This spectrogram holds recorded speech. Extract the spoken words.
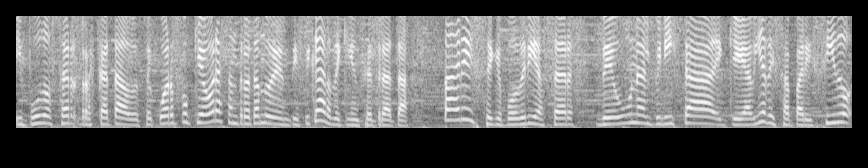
y pudo ser rescatado ese cuerpo que ahora están tratando de identificar de quién se trata. Parece que podría ser de un alpinista que había desaparecido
